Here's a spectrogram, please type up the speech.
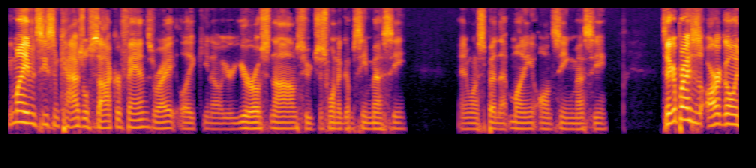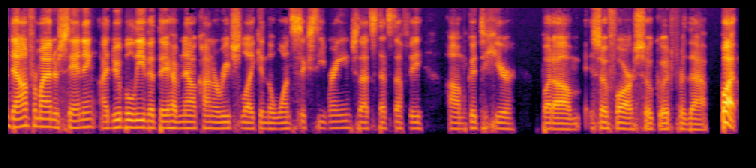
You might even see some casual soccer fans, right? Like, you know, your Euro snobs who just want to come see Messi and want to spend that money on seeing Messi. Ticket prices are going down from my understanding. I do believe that they have now kind of reached like in the 160 range. That's that's definitely um good to hear. But um so far so good for that. But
